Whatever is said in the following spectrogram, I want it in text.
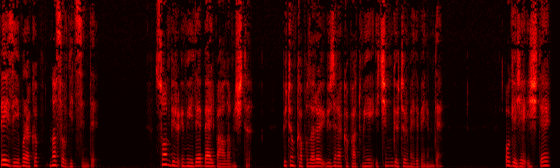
Daisy'yi bırakıp nasıl gitsindi. Son bir ümide bel bağlamıştı. Bütün kapıları yüzüne kapatmayı içim götürmedi benim de. O gece işte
